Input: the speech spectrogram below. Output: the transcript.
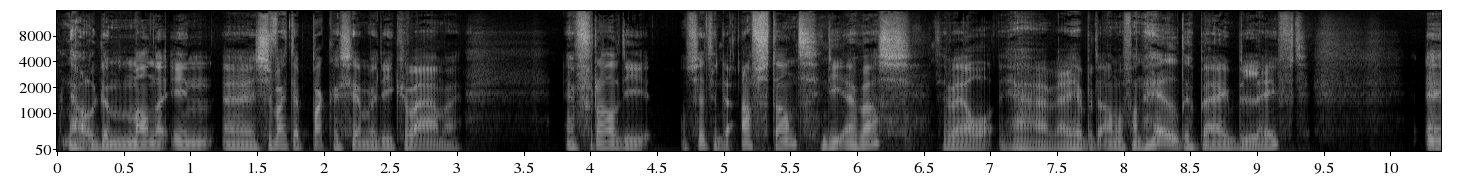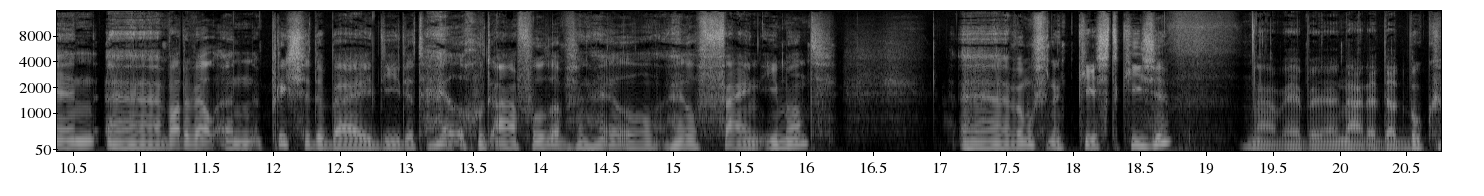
Nou, de mannen in eh, zwarte pakken, zeg maar, die kwamen. En vooral die ontzettende afstand die er was. Terwijl, ja, wij hebben het allemaal van heel dichtbij beleefd. En eh, we hadden wel een priester erbij die dat heel goed aanvoelde. Dat was een heel, heel fijn iemand. Eh, we moesten een kist kiezen. Nou, we hebben, nou dat, dat, boek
